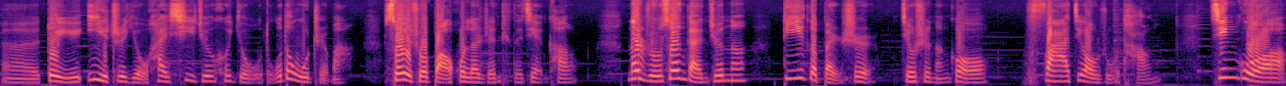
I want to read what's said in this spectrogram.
呃，对于抑制有害细菌和有毒的物质嘛，所以说保护了人体的健康。那乳酸杆菌呢，第一个本事就是能够。发酵乳糖，经过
